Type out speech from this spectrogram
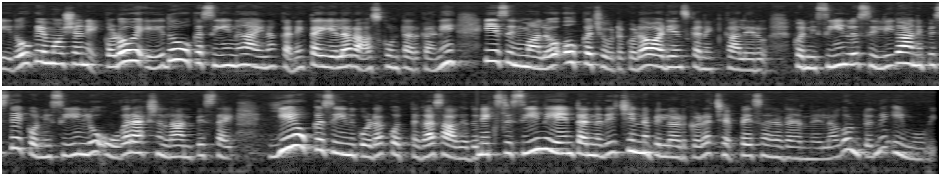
ఏదో ఒక ఎమోషన్ ఎక్కడో ఏదో ఒక సీన్ ఆయన కనెక్ట్ అయ్యేలా రాసుకుంటారు కానీ ఈ సినిమాలో ఒక్క చోట కూడా ఆడియన్స్ కనెక్ట్ కాలేరు. కొన్ని సీన్లు సిల్లీగా అనిపిస్తే కొన్ని సీన్లు ఓవర్ యాక్షన్లా అనిపిస్తాయి. ఏ ఒక్క సీన్ కూడా కొత్తగా సాగదు. నెక్స్ట్ సీన్ ఏంటన్నది చిన్న పిల్లాడు కూడా చెప్పేసాడు అనేలాగా ఉంటుంది ఈ మూవీ.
